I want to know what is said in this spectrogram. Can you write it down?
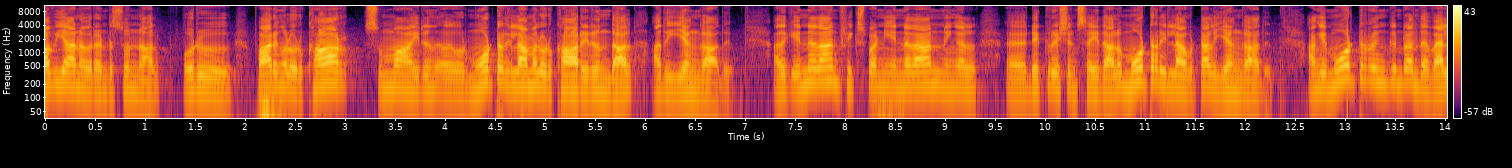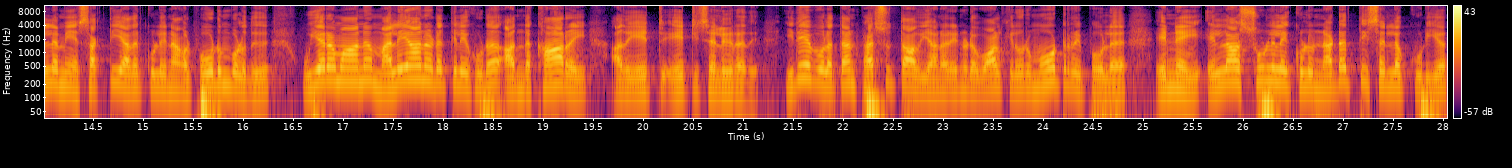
ஆவியானவர் என்று சொன்னால் ஒரு பாருங்கள் ஒரு கார் சும்மா இருந்த ஒரு மோட்டர் இல்லாமல் ஒரு கார் இருந்தால் அது இயங்காது. அதுக்கு என்னதான் ஃபிக்ஸ் பண்ணி என்னதான் நீங்கள் டெக்கரேஷன் செய்தாலும் மோட்டர் இல்லாவிட்டால் இயங்காது. அங்கே மோட்டர் என்கின்ற அந்த வல்லமையை சக்தி அதற்குள்ளே நாங்கள் போடும் பொழுது உயரமான மலையான இடத்திலே கூட அந்த காரை அது ஏற்றி ஏற்றி செல்கிறது இதே போலத்தான் பரிசுத்தாவியானவர் என்னுடைய வாழ்க்கையில் ஒரு மோட்டரை போல என்னை எல்லா சூழ்நிலைக்குள்ளும் நடத்தி செல்லக்கூடிய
